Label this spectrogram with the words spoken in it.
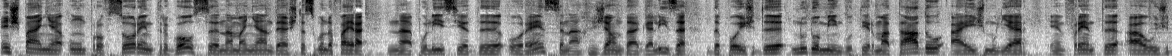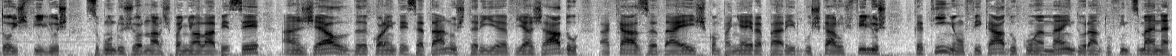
Em Espanha, um professor entregou-se na manhã desta segunda-feira na polícia de Ourense, na região da Galiza, depois de, no domingo, ter matado a ex-mulher em frente aos dois filhos. Segundo o jornal espanhol ABC, Angel, de 47 anos, teria viajado à casa da ex-companheira para ir buscar os filhos que tinham ficado com a mãe durante o fim de semana.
